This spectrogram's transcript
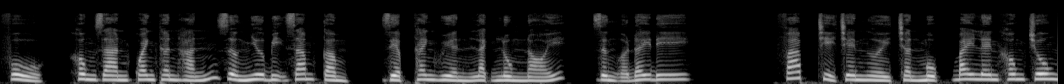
Phủ, không gian quanh thân hắn dường như bị giam cầm, Diệp Thanh Huyền lạnh lùng nói, dừng ở đây đi. Pháp chỉ trên người Trần Mục bay lên không trung,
